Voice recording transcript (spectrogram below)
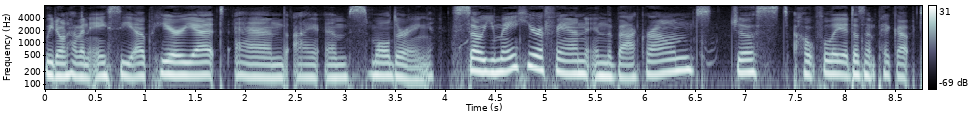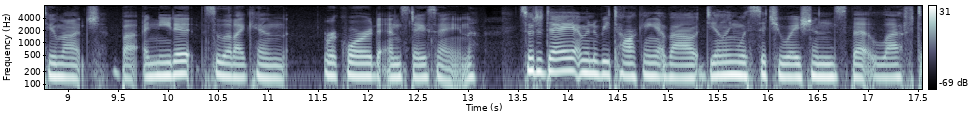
We don't have an AC up here yet, and I am smoldering. So, you may hear a fan in the background. Just hopefully, it doesn't pick up too much, but I need it so that I can record and stay sane. So, today I'm going to be talking about dealing with situations that left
